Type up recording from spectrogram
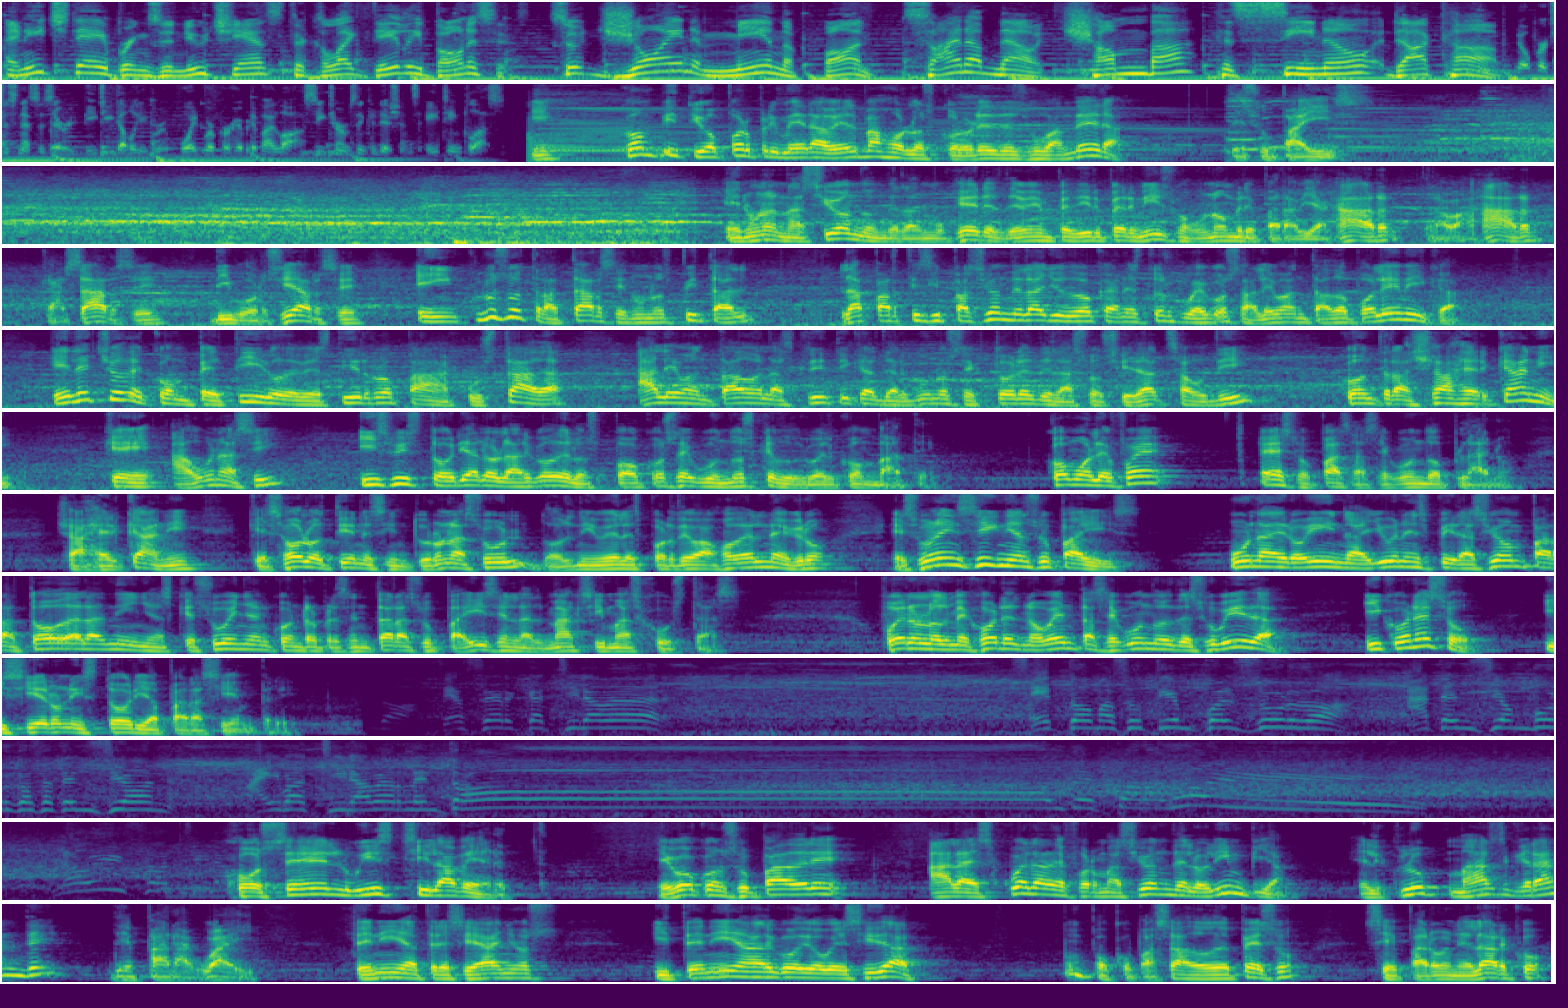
and each day brings a new chance to collect daily bonuses. So join me in the fun. Sign up now at ChumbaCasino.com. No purchase necessary. BGW. Void were prohibited by law. See terms and conditions. 18 plus. Y compitió por primera vez bajo los colores de su bandera, de su país. En una nación donde las mujeres deben pedir permiso a un hombre para viajar, trabajar, casarse, divorciarse e incluso tratarse en un hospital, la participación de la judoka en estos Juegos ha levantado polémica. El hecho de competir o de vestir ropa ajustada ha levantado las críticas de algunos sectores de la sociedad saudí contra Shaher Khani, que, aún así, hizo historia a lo largo de los pocos segundos que duró el combate. ¿Cómo le fue? Eso pasa a segundo plano. Shaher Khani, que solo tiene cinturón azul, dos niveles por debajo del negro, es una insignia en su país una heroína y una inspiración para todas las niñas que sueñan con representar a su país en las máximas justas. Fueron los mejores 90 segundos de su vida y con eso hicieron historia para siempre. Se acerca Chilaver. Se toma su tiempo el zurdo. Atención, Burgos, atención. Ahí va Chilaver, le entró. ¡Gol de Paraguay! Lo hizo Chilaver. José Luis Chilabert llegó con su padre a la Escuela de Formación del Olimpia, el club más grande de Paraguay. Tenía 13 años y tenía algo de obesidad, un poco pasado de peso, se paró en el arco,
